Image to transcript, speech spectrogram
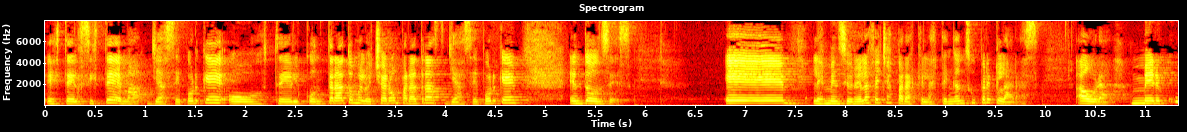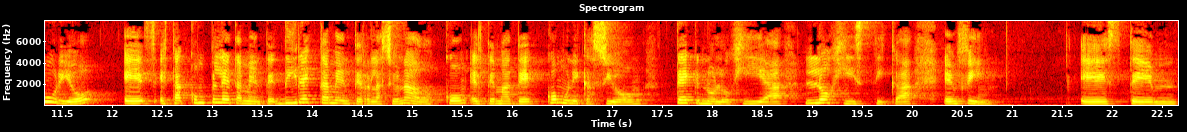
este, el sistema, ya sé por qué, o este, el contrato me lo echaron para atrás, ya sé por qué. Entonces, eh, les mencioné las fechas para que las tengan súper claras. Ahora, Mercurio está completamente, directamente relacionado con el tema de comunicación, tecnología, logística, en fin, este,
